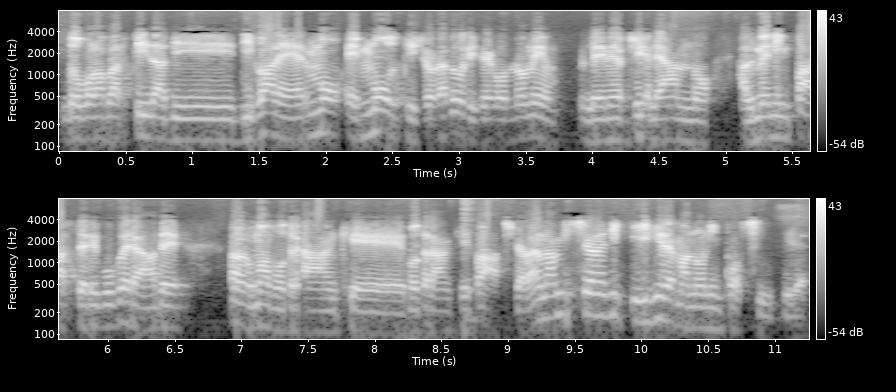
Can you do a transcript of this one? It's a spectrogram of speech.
dopo la partita di, di, Palermo e molti giocatori secondo me le energie le hanno almeno in parte recuperate la Roma potrà anche, potrà anche farcela. È una missione difficile ma non impossibile.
